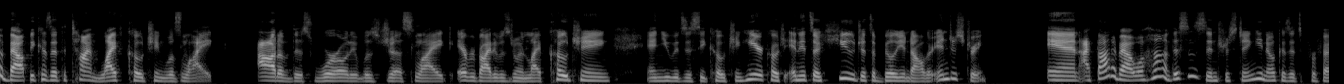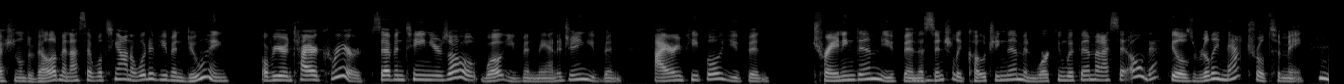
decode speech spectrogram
about because at the time, life coaching was like out of this world. It was just like everybody was doing life coaching and you would just see coaching here, coach. And it's a huge, it's a billion dollar industry. And I thought about, well, huh, this is interesting, you know, because it's professional development. I said, well, Tiana, what have you been doing over your entire career? 17 years old. Well, you've been managing, you've been hiring people, you've been training them, you've been mm-hmm. essentially coaching them and working with them. And I said, oh, that feels really natural to me. Hmm.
